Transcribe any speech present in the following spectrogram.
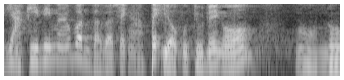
yakini mawon bahwa sing apik ya kudune ngono.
